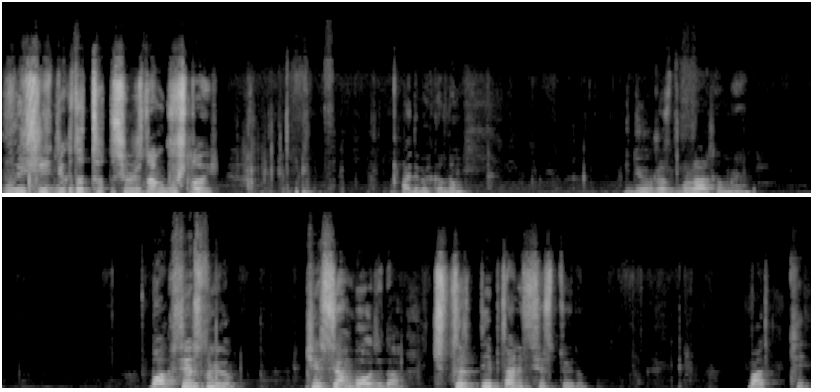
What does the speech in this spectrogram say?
Uy siz ne kadar tatlısınız lan kuşlar. Hadi bakalım. Gidiyoruz buralarda mı? Bak ses duydum. Kesin bu odada. Çıtırt diye bir tane ses duydum. Bak ki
